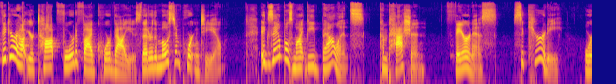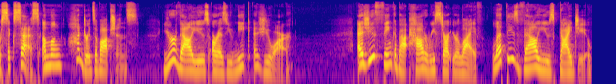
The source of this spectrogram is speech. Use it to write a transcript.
Figure out your top four to five core values that are the most important to you. Examples might be balance, compassion, fairness, security, or success, among hundreds of options. Your values are as unique as you are. As you think about how to restart your life, let these values guide you.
